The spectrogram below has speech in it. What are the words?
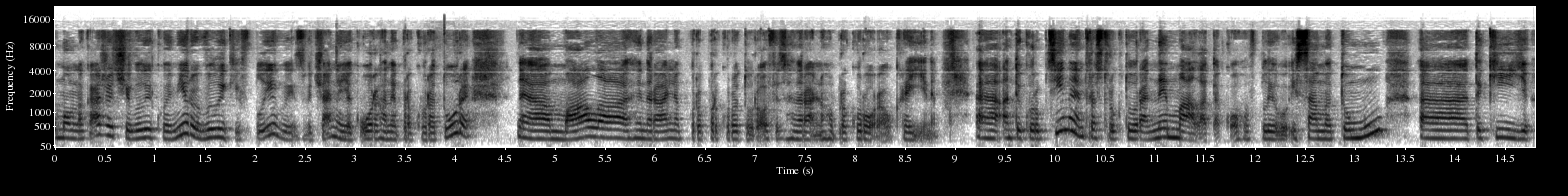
умовно кажучи, великою мірою великі впливи, звичайно, як органи прокуратури. Е, Мала Генеральна прокура- прокуратура, Офіс Генерального прокурора України. Е, Антикорупційна інфраструктура не мала такого впливу, і саме тому е, такий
